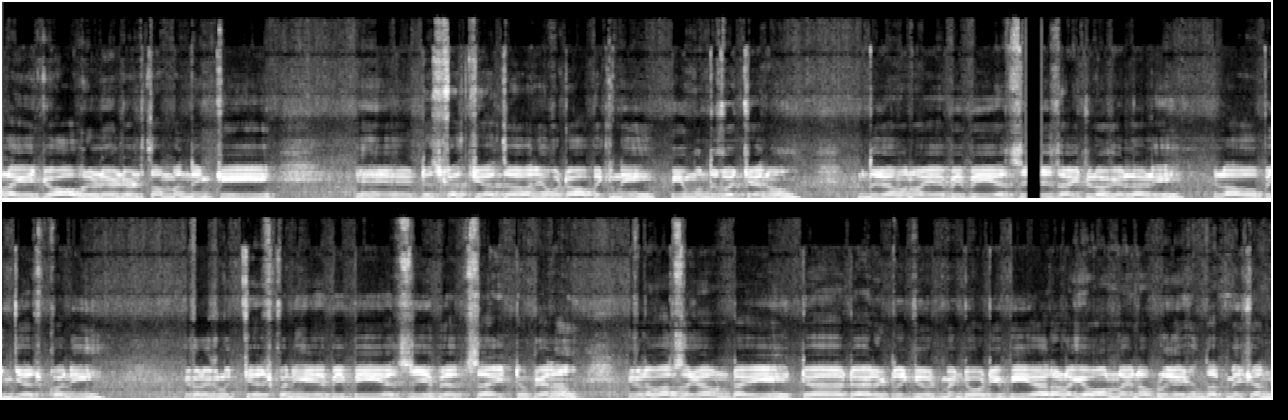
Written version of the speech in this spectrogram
అలాగే జాబ్ రిలేటెడ్ సంబంధించి డిస్కస్ చేద్దామని ఒక టాపిక్ని మీ ముందుకు వచ్చాను. ముందుగా మనం ఏబిపిఎస్సి సైట్లోకి వెళ్ళాలి. ఇలా ఓపెన్ చేసుకొని ఇక్కడ క్లిక్ చేసుకొని ఏపీపీఎస్సి వెబ్సైట్ ఓకేనా? ఇక్కడ వరుసగా ఉంటాయి డైరెక్ట్ రిక్రూట్మెంట్ ఓటీపీఆర్ అలాగే online application submission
